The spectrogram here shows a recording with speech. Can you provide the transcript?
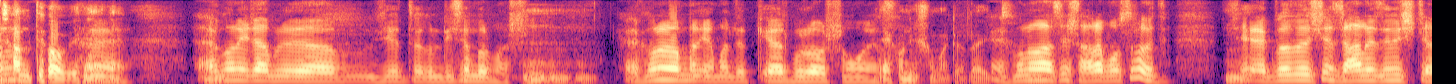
জানতে হবে হ্যাঁ। হ্যাঁ। এখন এটা যেহেতু এখন ডিসেম্বর মাস এখনও মানে আমাদের কেয়ারফুল হওয়ার সময় আছে। এখনই সময়টা রাইট এখনও আছে সারা বছর সে একবার যদি সে জানে জিনিসটা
